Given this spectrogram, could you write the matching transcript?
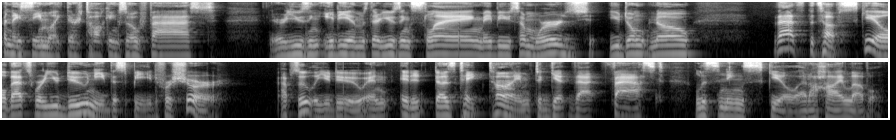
and they seem like they're talking so fast. They're using idioms, they're using slang, maybe some words you don't know. That's the tough skill. That's where you do need the speed for sure. Absolutely, you do. And it, it, does take time to get that fast listening skill at a high level.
